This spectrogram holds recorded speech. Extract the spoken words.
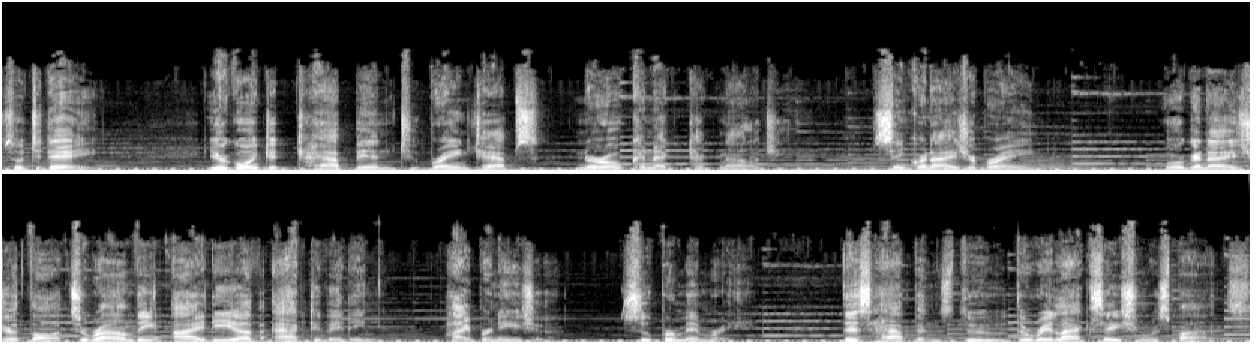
So today, you're going to tap into BrainTap's NeuroConnect technology, synchronize your brain, organize your thoughts around the idea of activating hypermnesia, supermemory. This happens through the relaxation response.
